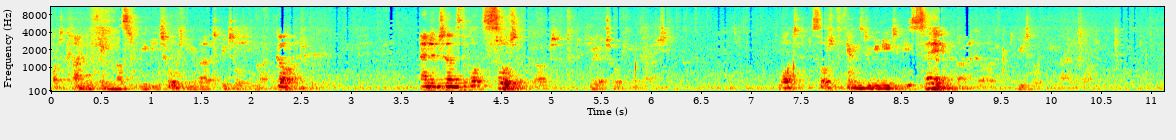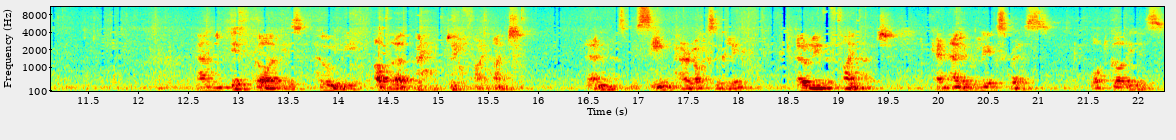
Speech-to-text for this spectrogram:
what kind of thing must we be talking about to be talking about God, and in terms of what sort of God we are talking about. What sort of things do we need to be saying about God to be talking about God? And if God is wholly other to the finite, then, as we've seen paradoxically, only the finite can adequately express what God is.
